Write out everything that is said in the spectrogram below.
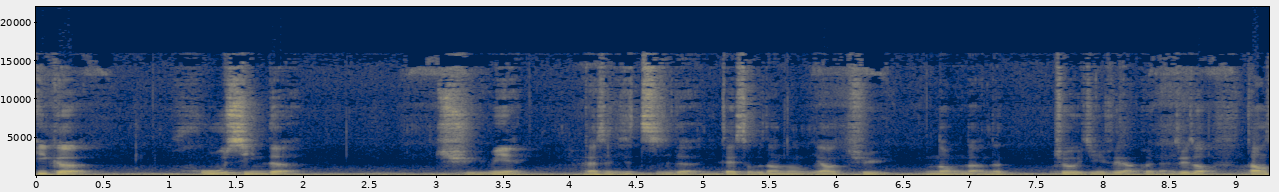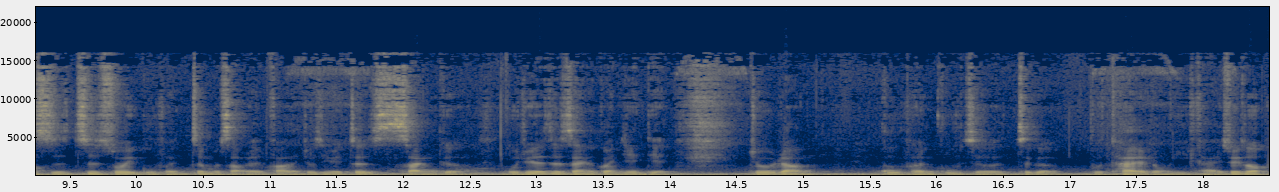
一个弧形的曲面，但是你是直的，你在手术当中要去弄到那就已经非常困难。所以说，当时之所以骨盆这么少人发展，就是因为这三个，我觉得这三个关键点就让骨盆骨折这个不太容易开。所以说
